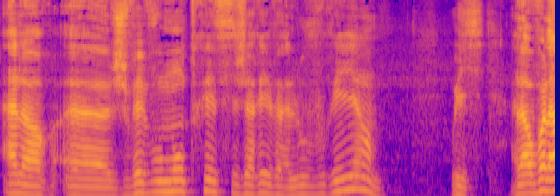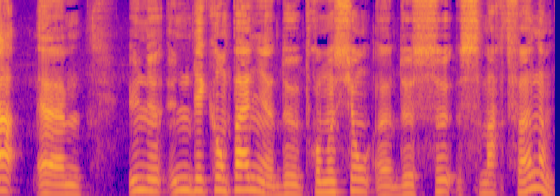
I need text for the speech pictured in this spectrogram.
Alors, je vais vous montrer si j'arrive à l'ouvrir. Oui. Alors voilà, une des campagnes de promotion de ce smartphone.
